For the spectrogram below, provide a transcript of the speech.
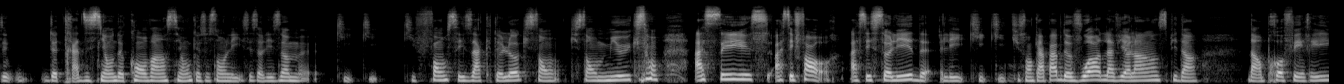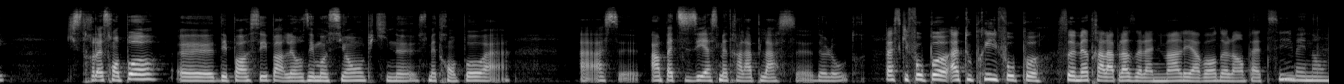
de, tradition, de convention, que ce sont les, ça, les hommes euh, qui, qui, qui font ces actes-là, qui sont, qui sont mieux, qui sont assez, assez forts, assez solides, les, qui, qui, qui sont capables de voir de la violence puis d'en proférer, qui ne se laisseront pas euh, dépasser par leurs émotions puis qui ne se mettront pas à, à, à se empathiser, à se mettre à la place euh, de l'autre. Parce qu'il faut pas, à tout prix, il faut pas se mettre à la place de l'animal et avoir de l'empathie. Ben non.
